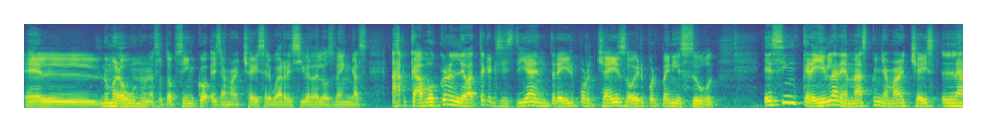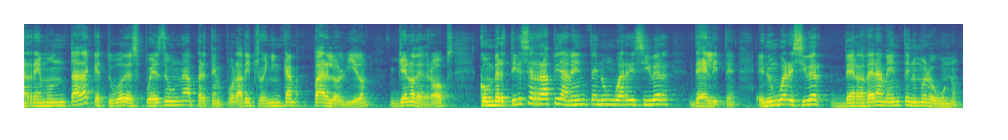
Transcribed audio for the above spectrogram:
El número uno en nuestro top 5 es Jamar Chase, el wide receiver de los Bengals. Acabó con el debate que existía entre ir por Chase o ir por Penny Sewell. Es increíble además con Jamar Chase la remontada que tuvo después de una pretemporada y training camp para el olvido, lleno de drops convertirse rápidamente en un wide receiver de élite, en un wide receiver verdaderamente número uno,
